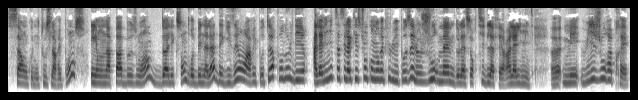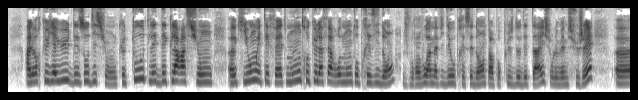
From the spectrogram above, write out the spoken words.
Ça, on connaît tous la réponse. Et on n'a pas besoin d'Alexandre Benalla déguisé en Harry Potter pour nous le dire. À la limite, ça c'est la question qu'on aurait pu lui poser le jour même de la sortie de l'affaire, à la limite. Euh, mais huit jours après, alors qu'il y a eu des auditions, que toutes les déclarations euh, qui ont été faites montrent que l'affaire remonte au président. Je vous renvoie à ma vidéo précédente hein, pour plus de détails sur le même sujet. Euh,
